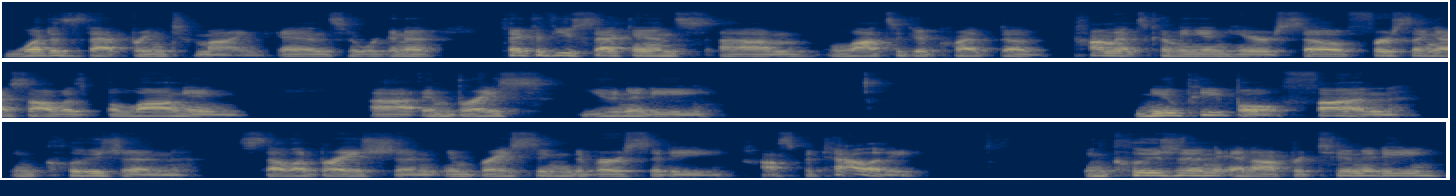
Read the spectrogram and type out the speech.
What does that bring to mind? And so we're going to take a few seconds. Um, lots of good uh, comments coming in here. So first thing I saw was belonging, uh, embrace unity, new people, fun, inclusion, celebration, embracing diversity, hospitality, inclusion and opportunity,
